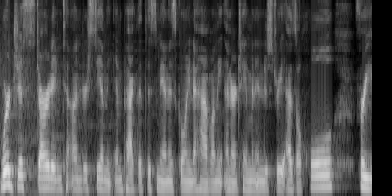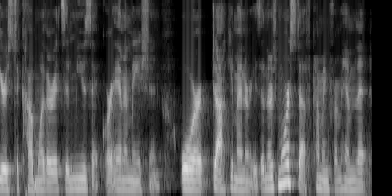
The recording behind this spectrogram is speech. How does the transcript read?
we're just starting to understand the impact that this man is going to have on the entertainment industry as a whole for years to come, whether it's in music or animation or documentaries. And there's more stuff coming from him that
